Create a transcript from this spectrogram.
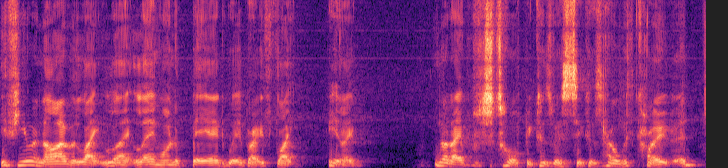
if you and I were like, like laying on a bed, we're both like, you know, not able to talk because we're sick as hell with COVID,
